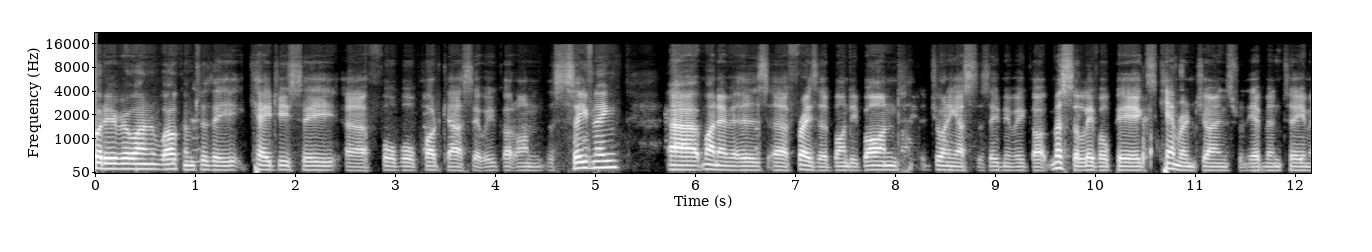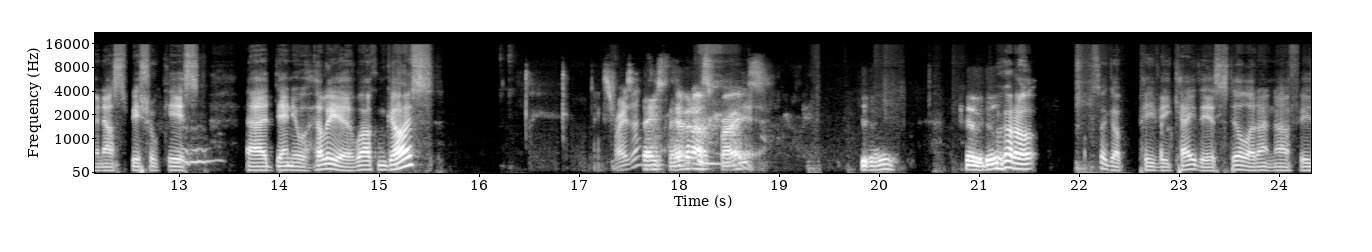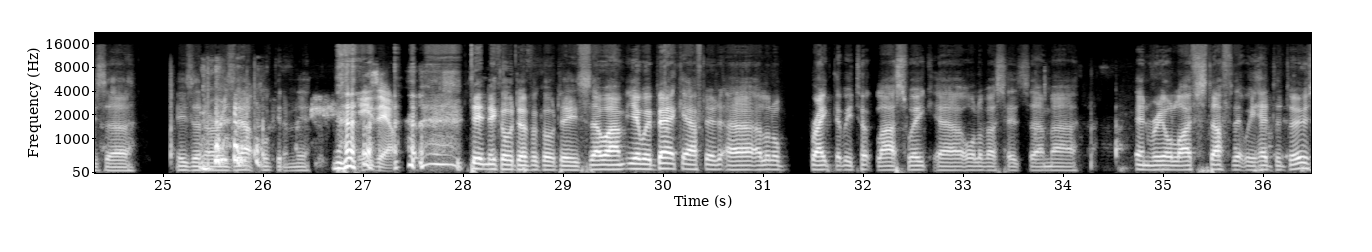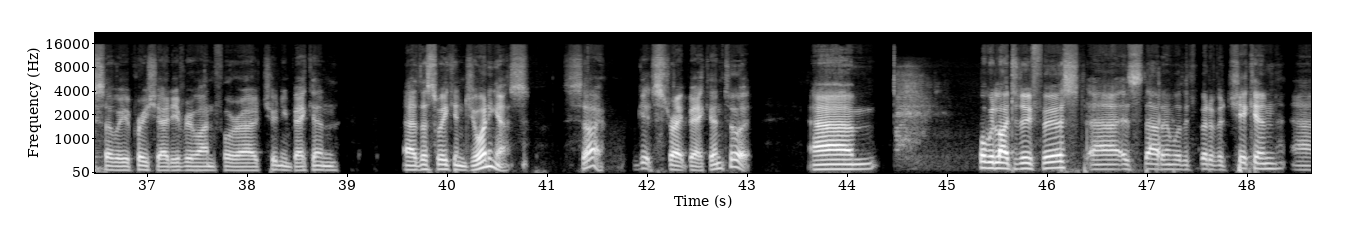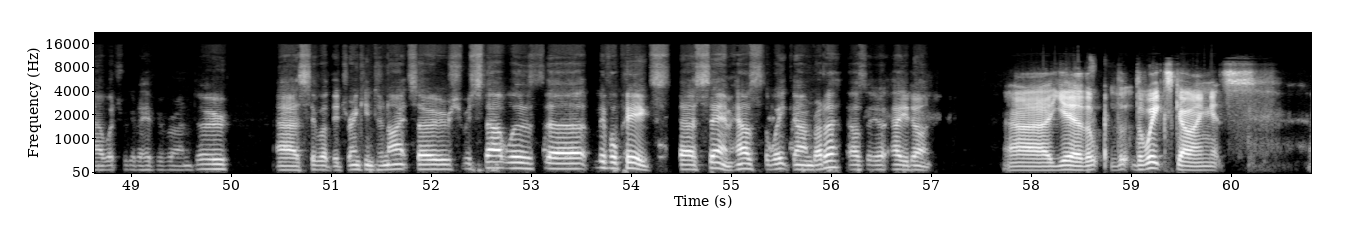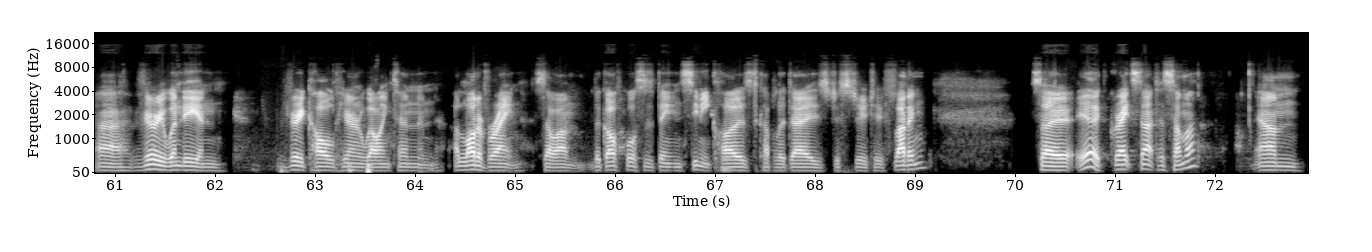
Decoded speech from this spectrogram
good, everyone? Welcome to the KGC uh, Four Ball podcast that we've got on this evening. Uh, my name is uh, Frazer Bondi Bond. Joining us this evening, we've got Mr. Level Pegs, Cameron Jones from the admin team, and our special guest, uh, Daniel Hillier. Welcome, guys. Thanks, Frazer. Thanks for having us, Frazer. Good on you. How we doing? We've got a, also got PVK there still. I don't know if he's uh he's in or he's out. We'll get him there. He's out. Technical difficulties. So um yeah, we're back after uh, a little break that we took last week. Uh, all of us had some uh, in real life stuff that we had to do. So we appreciate everyone for uh, tuning back in uh, this week and joining us. So we'll get straight back into it. Um, what we'd like to do first uh, is start in with a bit of a check-in, uh, which we're going to have everyone do, uh, see what they're drinking tonight. So should we start with uh, level Pigs? Uh, Sam, how's the week going, brother? How's the, how you doing? Uh, yeah, the, the the week's going. It's uh, very windy and very cold here in Wellington, and a lot of rain. So um, the golf course has been semi-closed a couple of days just due to flooding. So yeah, great start to summer. Um,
